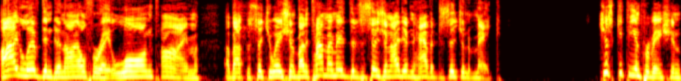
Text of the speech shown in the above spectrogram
I lived in denial for a long time about the situation. By the time I made the decision, I didn't have a decision to make. Just get the information,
